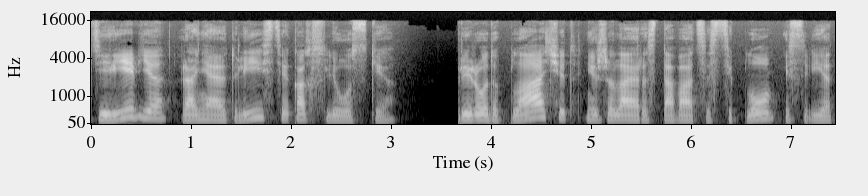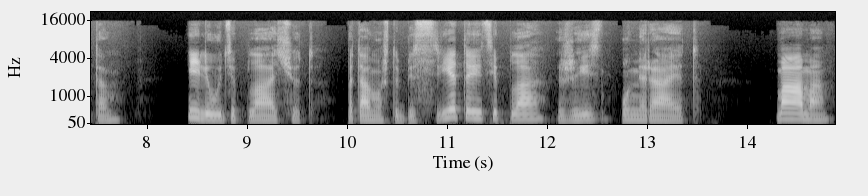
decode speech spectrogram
Деревья роняют листья, как слезки. Природа плачет, не желая расставаться с теплом и светом. И люди плачут, потому что без света и тепла жизнь умирает. Мама,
